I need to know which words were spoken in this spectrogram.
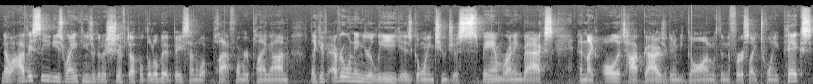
Now, obviously, these rankings are going to shift up a little bit based on what platform you're playing on. Like, if everyone in your league is going to just spam running backs and like all the top guys are going to be gone within the first like 20 picks,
